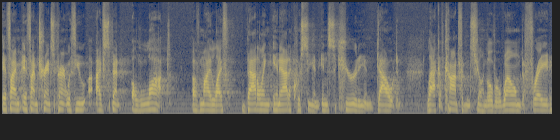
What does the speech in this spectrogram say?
If i'm if i'm transparent with you i've spent a lot of my life battling inadequacy and insecurity and doubt and lack of confidence, feeling overwhelmed, afraid,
